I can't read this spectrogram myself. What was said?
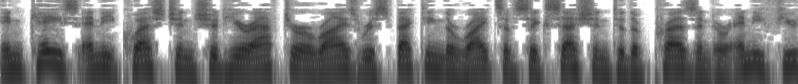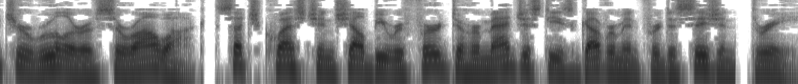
In case any question should hereafter arise respecting the rights of succession to the present or any future ruler of Sarawak, such question shall be referred to Her Majesty's government for decision, 3.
